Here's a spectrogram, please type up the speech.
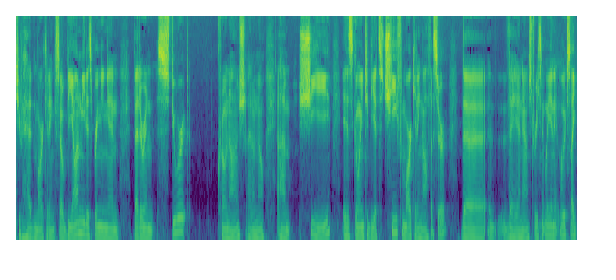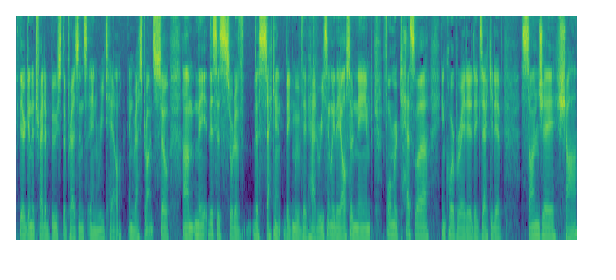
to head marketing. So Beyond Meat is bringing in veteran Stuart Kronauge. I don't know. Um, she is going to be its chief marketing officer. The they announced recently, and it looks like they're going to try to boost the presence in retail and restaurants. So um, they, this is sort of the second big move they've had recently. They also named former Tesla Incorporated executive Sanjay Shah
